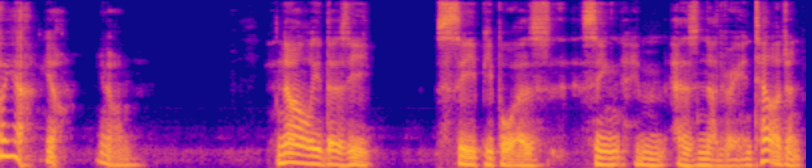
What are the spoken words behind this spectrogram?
Oh yeah, yeah. You know, not only does he see people as seeing him as not very intelligent,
